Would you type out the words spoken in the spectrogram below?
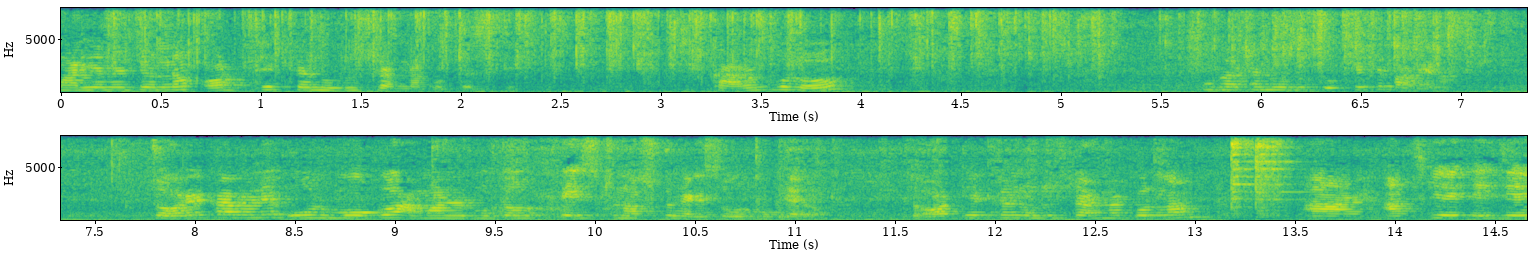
মারিয়ামের জন্য অর্ধেকটা নুডলস রান্না করতেছি। কারণ হলো পুরাটা নুডলস খেতে পারে না। জ্বরের কারণে ওর মুখও আমার মতো টেস্ট নষ্ট হয়ে গেছে ওর মুখেরও। তো অর্ধেকটা নুডলস রান্না করলাম। আর আজকে এই যে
